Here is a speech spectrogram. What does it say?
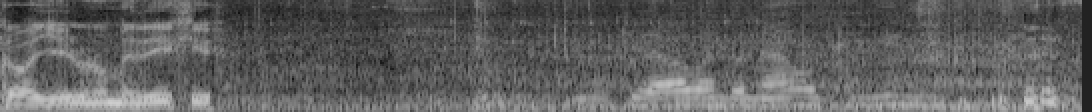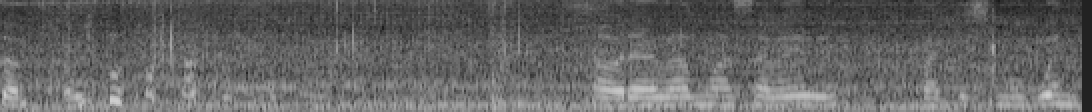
Caballero, no me deje. Nos quedaba abandonado aquí en San Pablo. Ahora vamos a saber para qué somos buenos.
